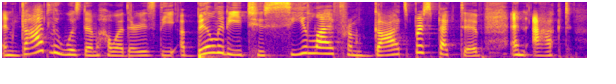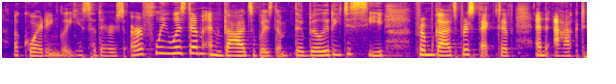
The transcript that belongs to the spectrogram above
And godly wisdom, however, is the ability to see life from God's perspective and act accordingly. So there's earthly wisdom and God's wisdom, the ability to see from God's perspective and act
